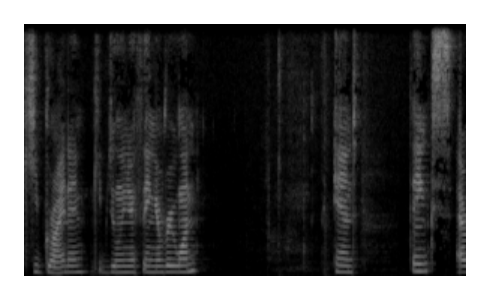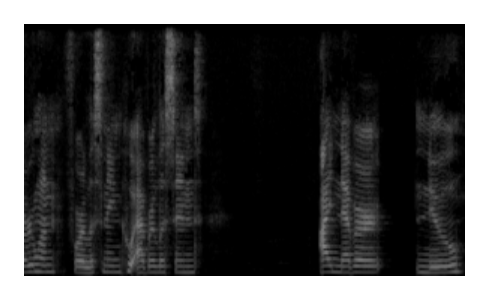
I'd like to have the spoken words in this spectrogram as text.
Keep grinding, keep doing your thing, everyone. And thanks everyone for listening, whoever listened. I never knew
